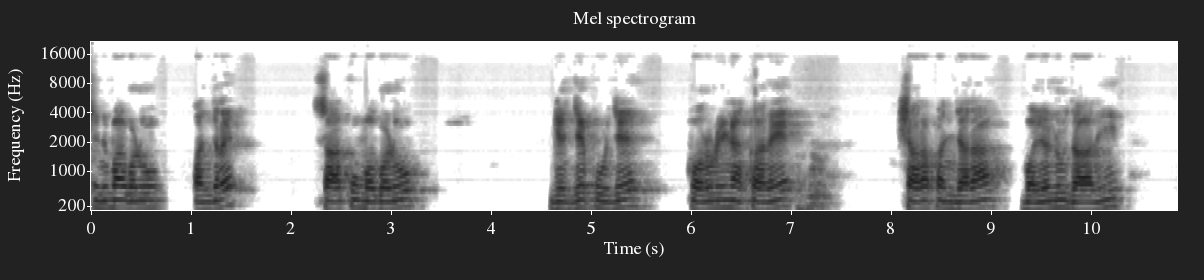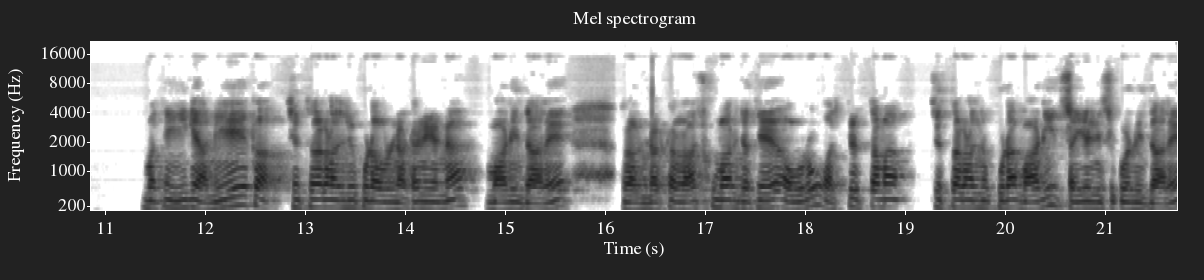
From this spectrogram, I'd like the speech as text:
ಸಿನಿಮಾಗಳು ಅಂದರೆ ಸಾಕು ಮಗಳು ಗೆಜ್ಜೆ ಪೂಜೆ ಕರುಳಿನ ಕರೆ ಶರಪಂಜರ, ಬಯಲು ದಾರಿ ಮತ್ತು ಹೀಗೆ ಅನೇಕ ಚಿತ್ರಗಳಲ್ಲಿ ಕೂಡ ಅವರು ನಟನೆಯನ್ನು ಮಾಡಿದ್ದಾರೆ. ಡಾಕ್ಟರ್ ರಾಜ್ಕುಮಾರ್ ಜೊತೆ ಅವರು ಅತ್ಯುತ್ತಮ ಚಿತ್ರಗಳನ್ನು ಕೂಡ ಮಾಡಿ ಸೈಯಲ್ಲಿಸಿಕೊಂಡಿದ್ದಾರೆ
